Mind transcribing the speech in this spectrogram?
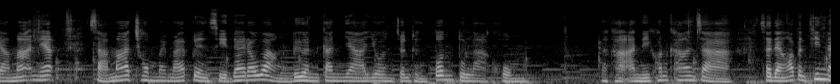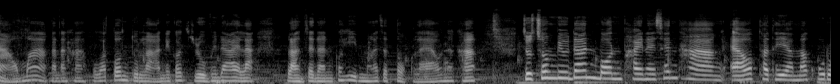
ยามะเนี่ยสามารถชมใบไม้เปลี่ยนสีได้ระหว่างเดือนกันยายนจนถึงต้นตุลาคม นะคะ อันนี้ค่อนข้างจะแสดงว่าเป็นที่หนาวมากนะคะ เพราะว่าต้นตุลาเนี่ยก็จะดูไม่ได้ละ หลังจากนั้นก็หิมะจะตกแล้วนะคะ จุดชมวิวด้านบนภายในเส้นทางแอลป์ทัทยามะคุโร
